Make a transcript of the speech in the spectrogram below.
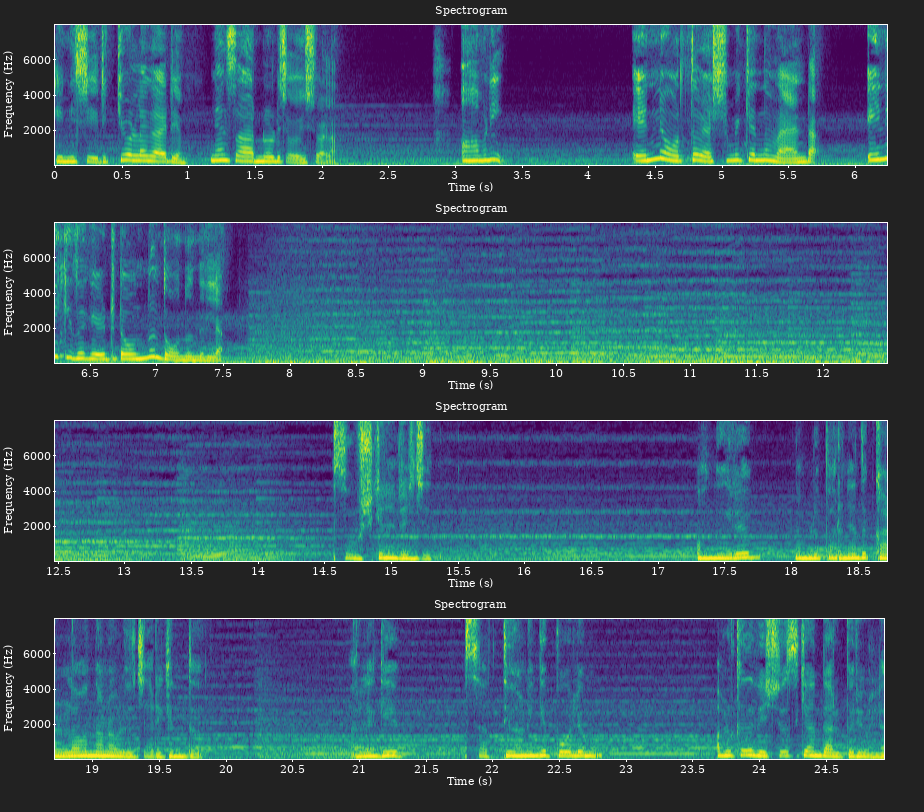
ഇനി ശരിക്കുള്ള കാര്യം ഞാൻ സാറിനോട് ചോദിച്ചോളാം. ആവണി എന്നെ ഓർത്ത് വിഷമിക്കൊന്നും വേണ്ട. എനിക്കിത് കേട്ടിട്ട് ഒന്നും തോന്നുന്നില്ല. സൂക്ഷിക്കണം രഞ്ജിത്ത്. ഒന്നുകിൽ നമ്മൾ പറഞ്ഞത് കള്ളമെന്നാണ് അവൾ വിചാരിക്കുന്നത്. അല്ലെങ്കിൽ സത്യമാണെങ്കിൽ പോലും അവൾക്കത് വിശ്വസിക്കാൻ താല്പര്യമില്ല.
